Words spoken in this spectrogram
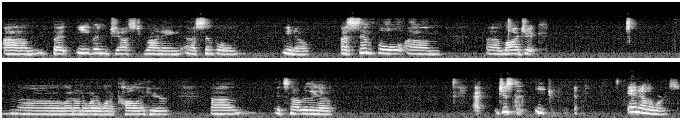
um, but even just running a simple, you know, a simple um, uh, logic. Oh, I don't know what I want to call it here. Uh, it's not really a just in other words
